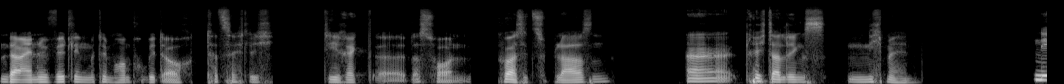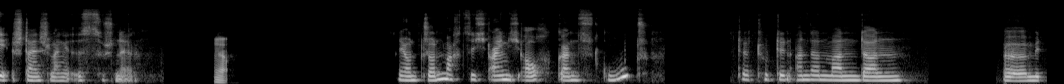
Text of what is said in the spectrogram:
Und der eine Wildling mit dem Horn probiert auch tatsächlich direkt, äh, das Horn quasi zu blasen. Äh, kriegt allerdings nicht mehr hin. Ne, Steinschlange ist zu schnell. Ja. Ja, und Jon macht sich eigentlich auch ganz gut. Der tut den anderen Mann dann, äh, mit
